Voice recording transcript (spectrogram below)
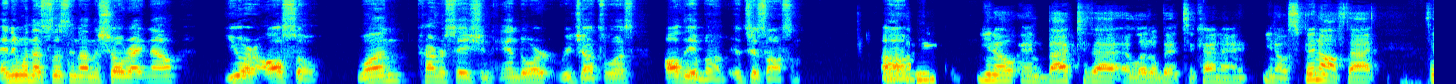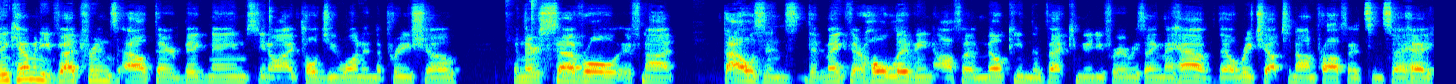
Anyone that's listening on the show right now, you are also one conversation and/or reach out to us. All the above. It's just awesome. Um, you know, and back to that a little bit to kind of, you know, spin off that. Think how many veterans out there, big names. You know, I told you one in the pre show, and there's several, if not thousands, that make their whole living off of milking the vet community for everything they have. They'll reach out to nonprofits and say, hey,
